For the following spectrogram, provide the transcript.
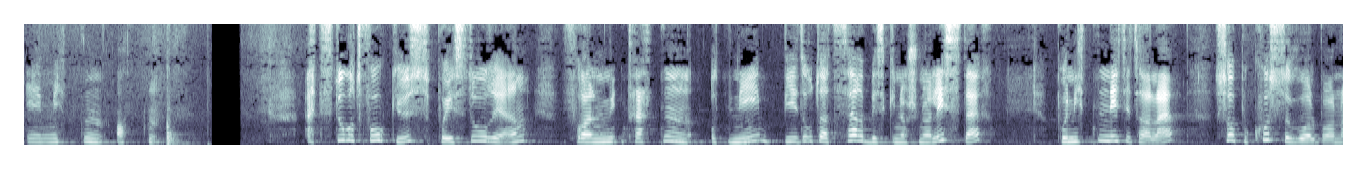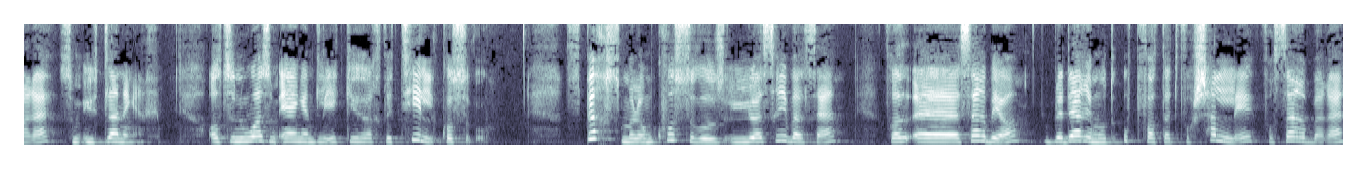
i 1918. Et stort fokus på historien fra 1389 bidro til at serbiske nasjonalister på 1990-tallet så på kosovo-albanere som utlendinger altså noe som egentlig ikke hørte til Kosovo. Spørsmålet om Kosovos løsrivelse fra eh, Serbia ble derimot oppfattet forskjellig for serbere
